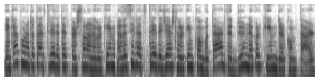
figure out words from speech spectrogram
Janë kapur në total tridhjetë e tetë persona në kërkim, nga të cilët tridhjetë e gjashtë në kërkim kombëtar dhe dy në kërkim ndërkombëtar.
